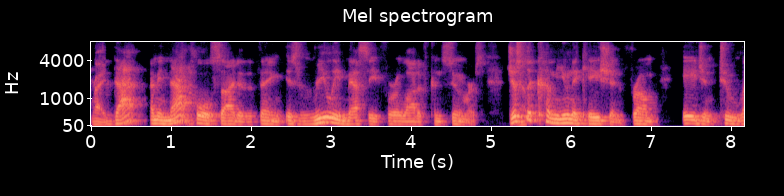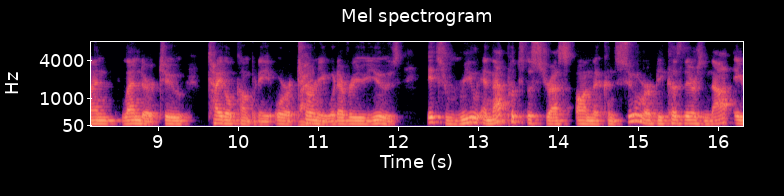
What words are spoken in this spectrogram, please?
Right. That, I mean, that whole side of the thing is really messy for a lot of consumers. Just yeah. the communication from agent to lend, lender to title company or attorney, right. whatever you use. It's really, and that puts the stress on the consumer because there's not a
